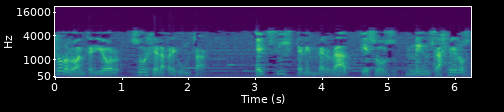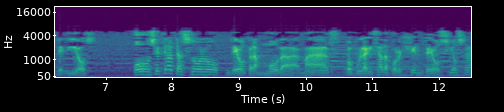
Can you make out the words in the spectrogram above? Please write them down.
todo lo anterior, surge la pregunta, ¿existen en verdad esos mensajeros de Dios? ¿O se trata solo de otra moda más popularizada por gente ociosa?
